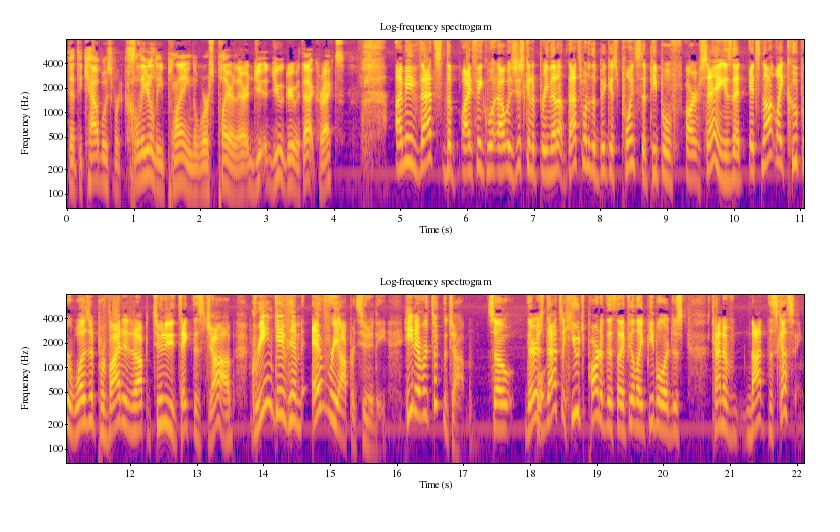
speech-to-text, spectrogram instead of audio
that the Cowboys were clearly playing the worst player there. Do you, do you agree with that? Correct. I mean, that's the. I think what I was just going to bring that up. That's one of the biggest points that people f- are saying is that it's not like Cooper wasn't provided an opportunity to take this job. Green gave him every opportunity. He never took the job. So there's that's a huge part of this that I feel like people are just kind of not discussing.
